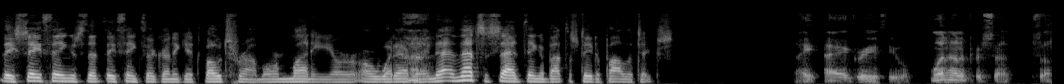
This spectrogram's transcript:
they say things that they think they're going to get votes from, or money, or or whatever. and that, and that's the sad thing about the state of politics. I I agree with you one hundred percent. So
